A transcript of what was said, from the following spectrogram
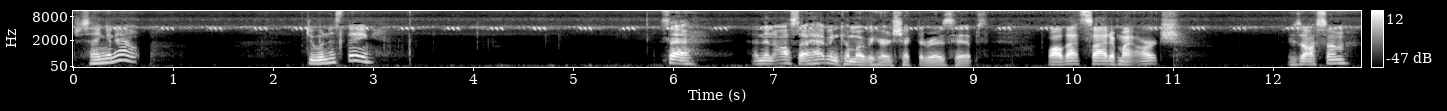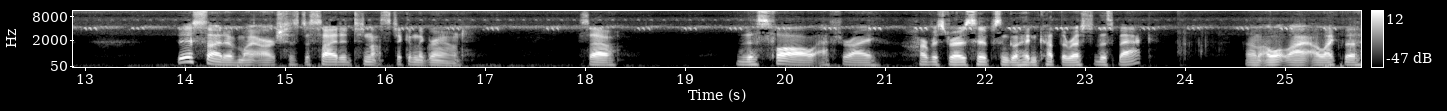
Just hanging out. Doing his thing. So, and then also having come over here and checked the rose hips, while that side of my arch is awesome, this side of my arch has decided to not stick in the ground. So, this fall, after I harvest rose hips and go ahead and cut the rest of this back. Um, I won't lie, I like the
